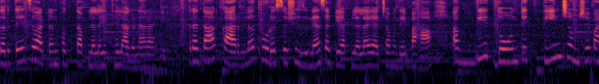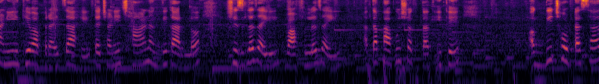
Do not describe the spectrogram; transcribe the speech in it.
तर तेच वाटण फक्त आपल्याला इथे लागणार आहे. तर आता कारलं थोडंसं शिजण्यासाठी आपल्याला याच्यामध्ये पहा अगदी दोन ते तीन चमचे पाणी इथे वापरायचं आहे. त्याच्याने छान अगदी कारलं शिजलं जाईल वाफलं जाईल. आता पाहू शकतात इथे अगदी छोटासा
